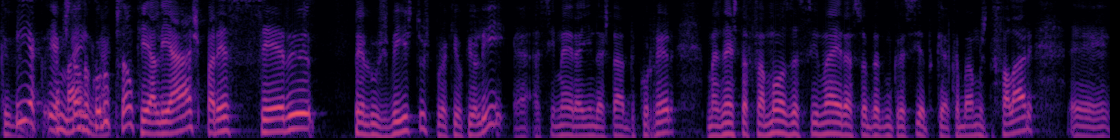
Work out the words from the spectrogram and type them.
Que, e a, a também, questão da é? corrupção, que aliás parece ser pelos vistos, por aquilo que eu li, a cimeira ainda está a decorrer, mas nesta famosa cimeira sobre a democracia de que acabamos de falar, eh,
